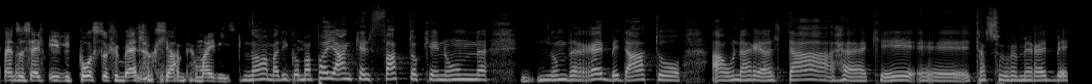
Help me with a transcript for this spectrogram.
penso sia il, il, posto più bello che abbia mai visto. No, ma dico, ma poi anche il fatto che non, non verrebbe dato a una realtà eh, che eh, trasformerebbe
